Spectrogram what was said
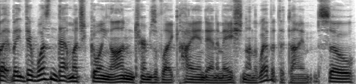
but but there wasn't that much going on in terms of like high end animation on the web at the time. So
